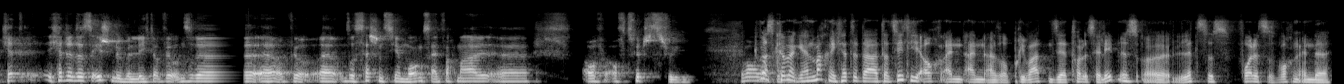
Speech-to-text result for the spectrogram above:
Ich hätte, ich hätte das eh schon überlegt, ob wir unsere, äh, ob wir äh, unsere Sessions hier morgens einfach mal äh, auf, auf Twitch streamen. Das können wir gerne machen. Ich hatte da tatsächlich auch ein, ein also privat ein sehr tolles Erlebnis. Äh, letztes, vorletztes Wochenende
